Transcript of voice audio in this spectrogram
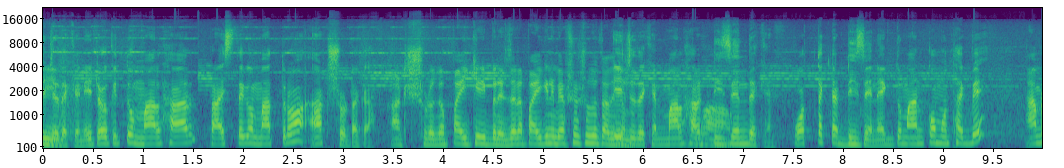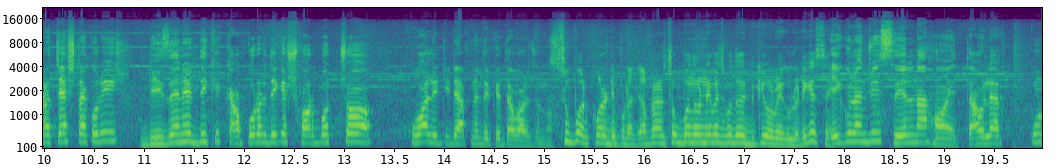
এই যে দেখেন এটাও কিন্তু মালহার প্রাইস থেকে মাত্র আটশো টাকা। আটশো টাকা পাইকারি প্রাইস যারা পাইকারি ব্যবসা শুরু তাদের এই যে দেখেন মালহার ডিজাইন দেখেন প্রত্যেকটা ডিজাইন একদম আনকমন থাকবে। আমরা চেষ্টা করি ডিজাইনের দিকে কাপড়ের দিকে সর্বোচ্চ কোয়ালিটিটা আপনাদেরকে দেওয়ার জন্য। সুপার কোয়ালিটি প্রোডাক্ট আপনারা চোখ বন্ধ বিক্রি করবে এগুলো ঠিক আছে? এইগুলো যদি সেল না হয় তাহলে আর কোন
